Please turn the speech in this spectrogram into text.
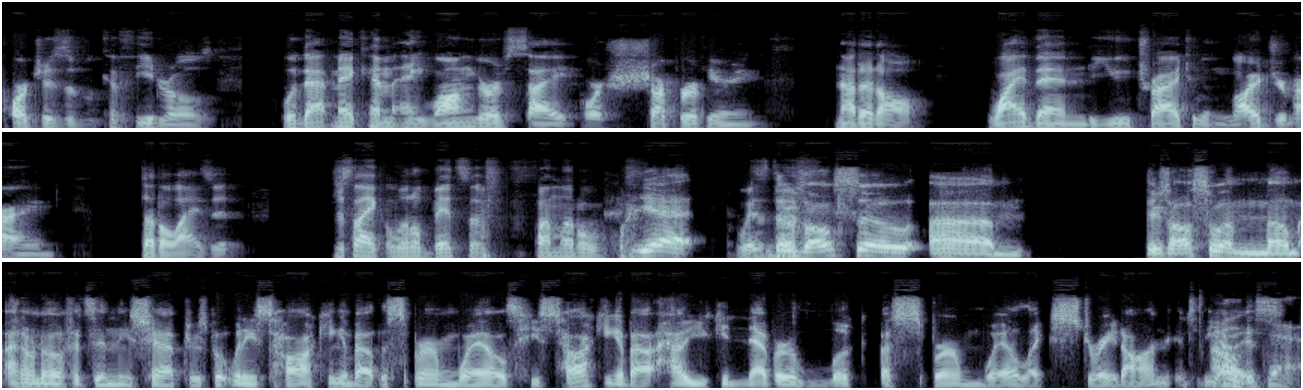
porches of cathedrals, would that make him any longer of sight or sharper of hearing? Not at all. Why then do you try to enlarge your mind, subtleize it? Just like little bits of fun little Yeah, wisdom. there's also um there's also a moment i don't know if it's in these chapters but when he's talking about the sperm whales he's talking about how you can never look a sperm whale like straight on into the oh, eyes yeah.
